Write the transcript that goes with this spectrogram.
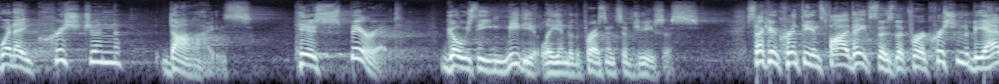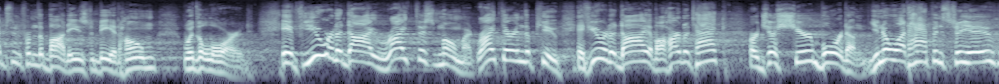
when a Christian dies, his spirit goes immediately into the presence of Jesus. 2 Corinthians 5 8 says that for a Christian to be absent from the body is to be at home with the Lord. If you were to die right this moment, right there in the pew, if you were to die of a heart attack or just sheer boredom, you know what happens to you?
